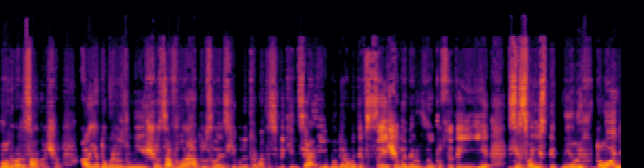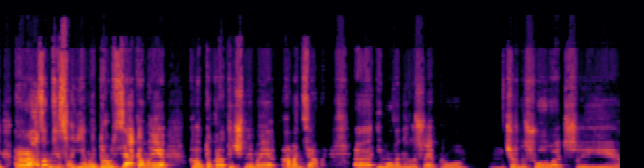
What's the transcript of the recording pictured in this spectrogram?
Володимир Олександровичу, але я добре розумію, що за владу Зеленський буде триматися до кінця і буде робити все, щоб не випустити її зі своїх спітнилих долонь разом зі своїми друзяками, клептократичними гаманцями. Е, І мова не лише про Чернишова чи е,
